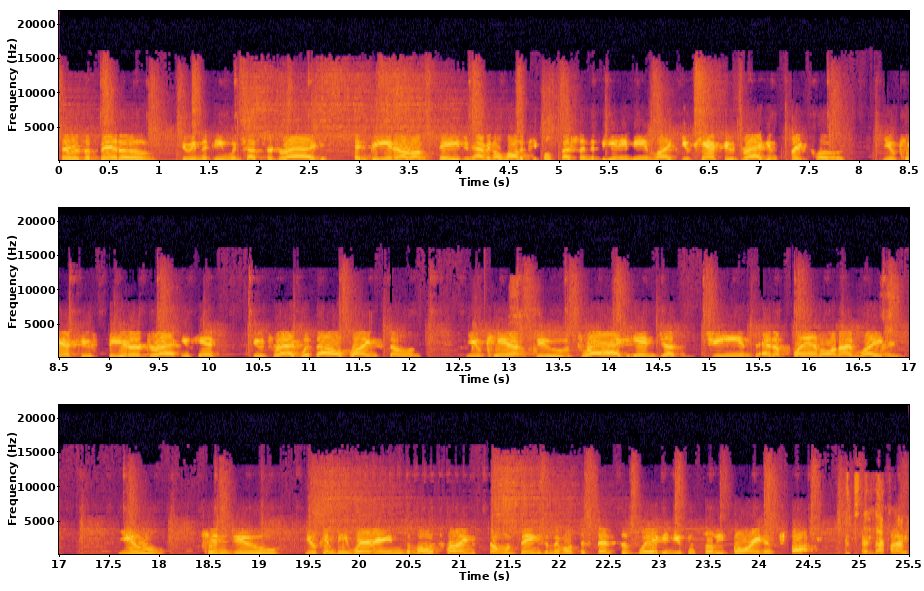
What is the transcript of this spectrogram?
there was a bit of doing the Dean Winchester drag and being out on stage and having a lot of people, especially in the beginning, being like, "You can't do drag in street clothes. You can't do theater drag. You can't do drag without rhinestones. You can't Uh. do drag in just jeans and a flannel." And I'm like, Right. you can do you can be wearing the most rhinestone things and the most expensive wig and you can still be boring as fuck. And I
